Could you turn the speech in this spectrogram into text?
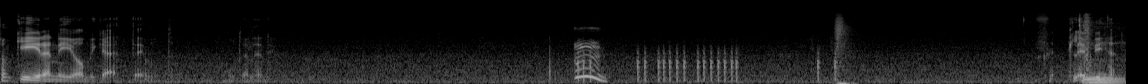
Jos on kiire, niin joo mikä ettei, mutta muuten en. Plebihän. Mm.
